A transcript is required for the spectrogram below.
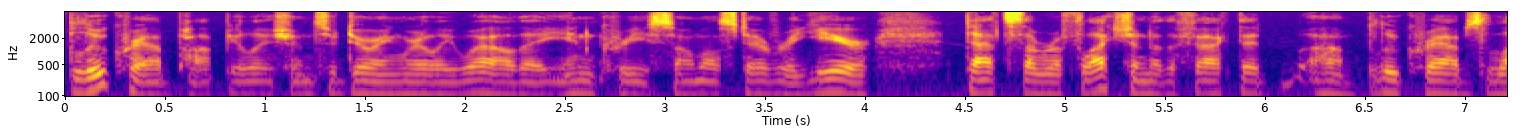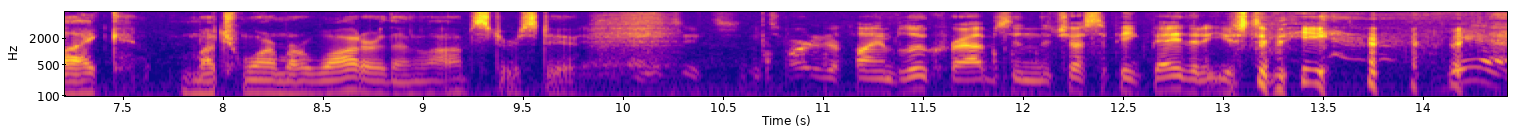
Blue crab populations are doing really well. They increase almost every year. That's a reflection of the fact that uh, blue crabs like much warmer water than lobsters do. It's, it's, it's, harder to find blue crabs in the Chesapeake Bay than it used to be. yeah,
